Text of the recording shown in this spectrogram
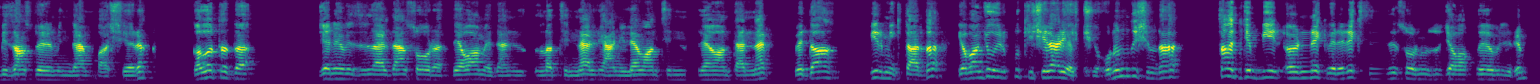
Bizans döneminden başlayarak Galata'da Cenevizlilerden sonra devam eden Latinler yani Levantin, Levantenler ve daha bir miktarda yabancı uyruklu kişiler yaşıyor. Onun dışında sadece bir örnek vererek sizin sorunuzu cevaplayabilirim.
